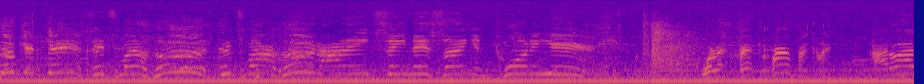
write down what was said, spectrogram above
Look at this! It's my hood! It's my hood! I ain't seen this thing in 20 years! Well, it fits perfectly. How do I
